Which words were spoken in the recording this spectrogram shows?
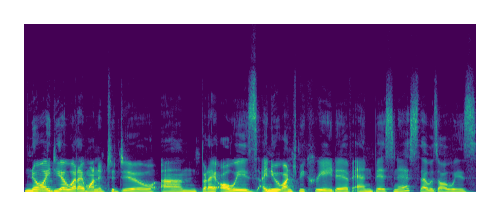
no idea what I wanted to do, um, but I always I knew I wanted to be creative and business. That was always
